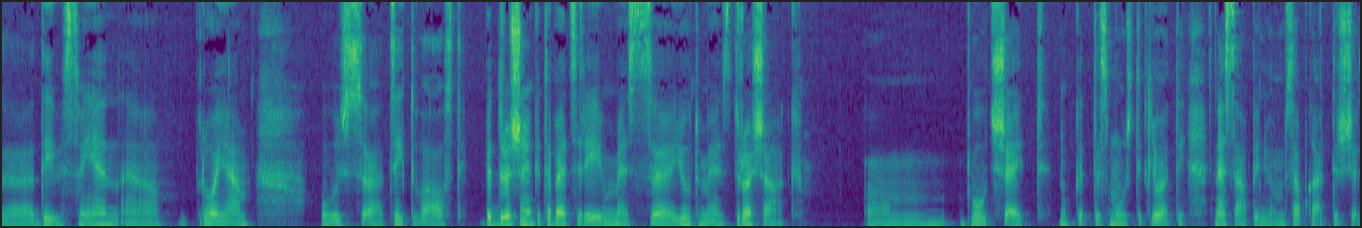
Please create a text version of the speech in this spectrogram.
uh, divas vien uh, projām uz uh, citu valsti. Bet droši vien, tāpēc arī mēs jūtamies drošāk um, būt šeit, nu, kad tas mūs tik ļoti nesāpina, jo mums apkārt ir šie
